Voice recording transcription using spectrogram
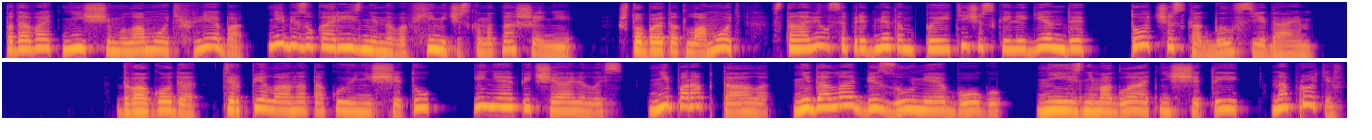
подавать нищему ломоть хлеба, не безукоризненного в химическом отношении, чтобы этот ломоть становился предметом поэтической легенды тотчас как был съедаем. Два года терпела она такую нищету и не опечалилась, не пороптала, не дала безумия Богу, не изнемогла от нищеты, напротив,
